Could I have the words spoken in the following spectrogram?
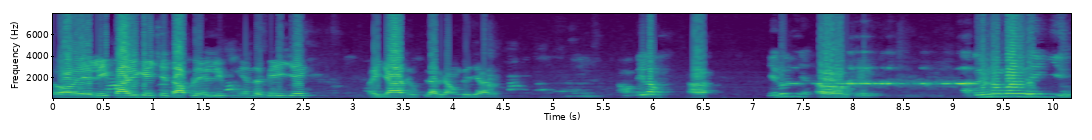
તો હવે લીપ આવી ગઈ છે તો આપણે લીપની અંદર બેસી જાય ભાઈ ઉપલા ગ્રાઉન્ડે યાર હા પેલા? હા. પેલું જ ને? હા ઓકે આ એનો બંધ થઈ ગયો.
